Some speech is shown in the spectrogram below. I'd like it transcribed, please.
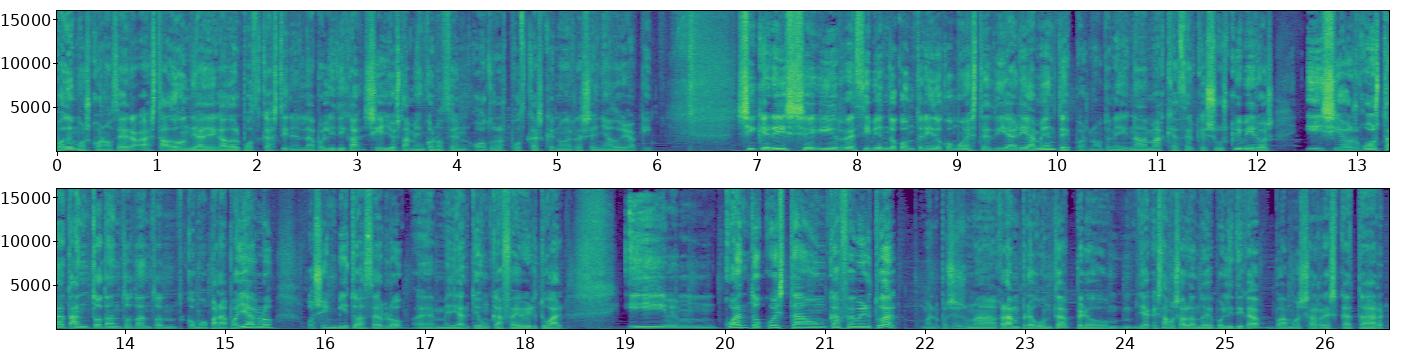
podemos conocer hasta dónde ha llegado el podcasting en la política si ellos también conocen otros podcasts que no he reseñado yo aquí. Si queréis seguir recibiendo contenido como este diariamente, pues no tenéis nada más que hacer que suscribiros y si os gusta tanto, tanto, tanto como para apoyarlo, os invito a hacerlo eh, mediante un café virtual. ¿Y mm, cuánto cuesta un café virtual? Bueno, pues es una gran pregunta, pero ya que estamos hablando de política, vamos a rescatar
